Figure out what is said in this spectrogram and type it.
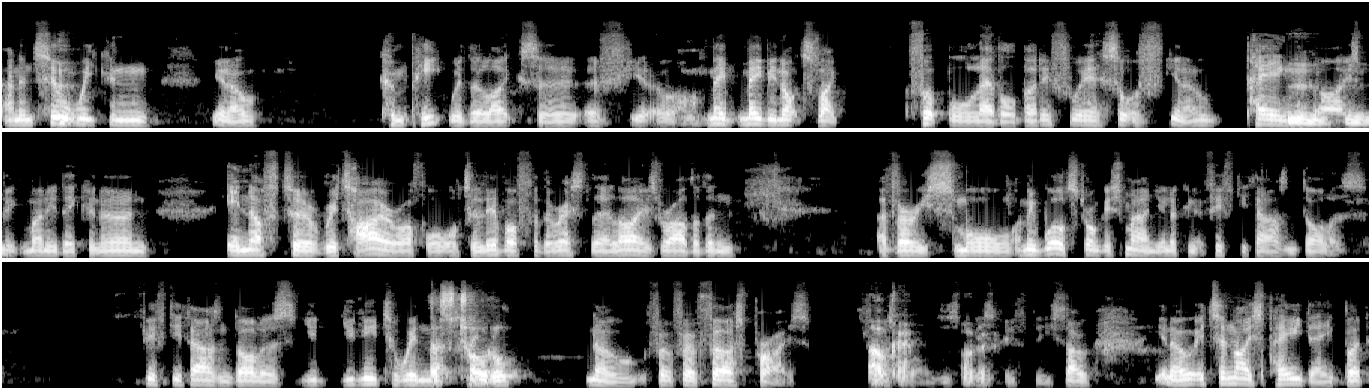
And until mm. we can, you know, compete with the likes of, of you know, maybe, maybe not to like football level, but if we're sort of you know paying the guys mm-hmm. big money they can earn enough to retire off or, or, to live off for the rest of their lives, rather than a very small. I mean, world's strongest man, you're looking at fifty thousand dollars. Fifty thousand dollars. You you need to win. that. That's total. No, for for first prize. First okay. Prize is, okay. is fifty. So, you know, it's a nice payday, but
